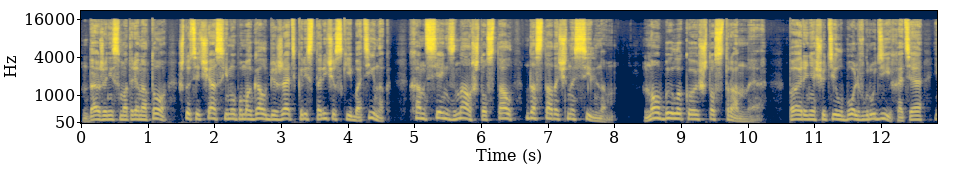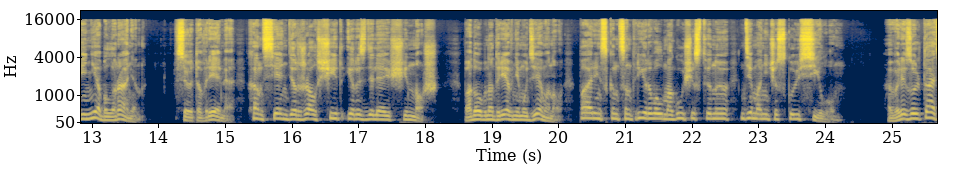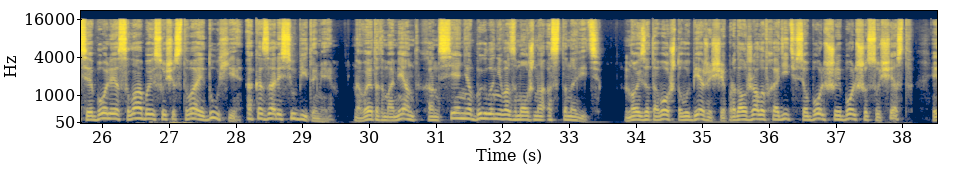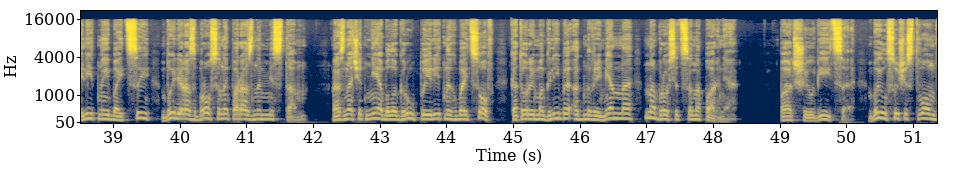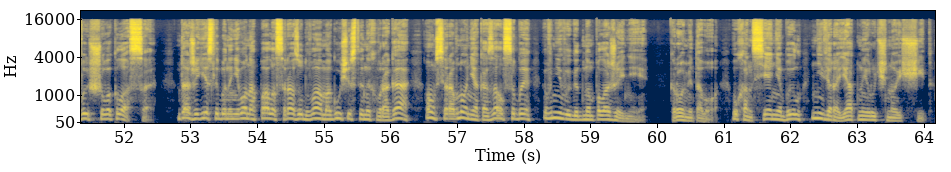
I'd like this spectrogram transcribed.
Даже несмотря на то, что сейчас ему помогал бежать кристаллический ботинок, Хан Сень знал, что стал достаточно сильным. Но было кое-что странное. Парень ощутил боль в груди, хотя и не был ранен. Все это время Хан Сень держал щит и разделяющий нож – Подобно древнему демону, парень сконцентрировал могущественную демоническую силу. В результате более слабые существа и духи оказались убитыми. В этот момент Хан Сеня было невозможно остановить. Но из-за того, что в убежище продолжало входить все больше и больше существ, Элитные бойцы были разбросаны по разным местам. А значит, не было группы элитных бойцов, которые могли бы одновременно наброситься на парня. Падший убийца был существом высшего класса. Даже если бы на него напало сразу два могущественных врага, он все равно не оказался бы в невыгодном положении. Кроме того, у Хан Сеня был невероятный ручной щит.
